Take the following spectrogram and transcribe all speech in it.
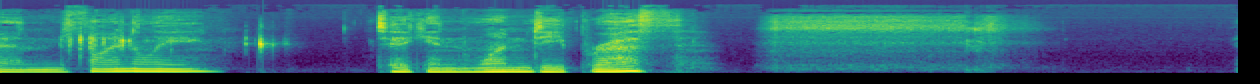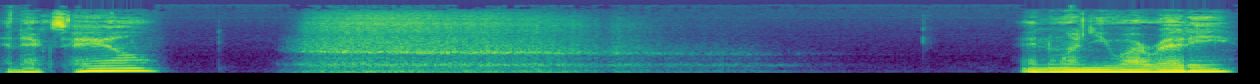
And finally, take in one deep breath and exhale. And when you are ready,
